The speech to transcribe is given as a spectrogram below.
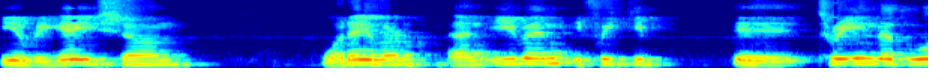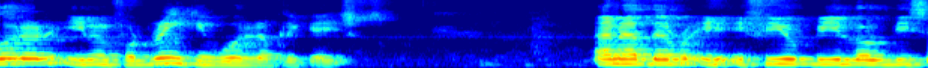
irrigation, whatever, and even if we keep uh, treating that water, even for drinking water applications. And at the if you build all these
